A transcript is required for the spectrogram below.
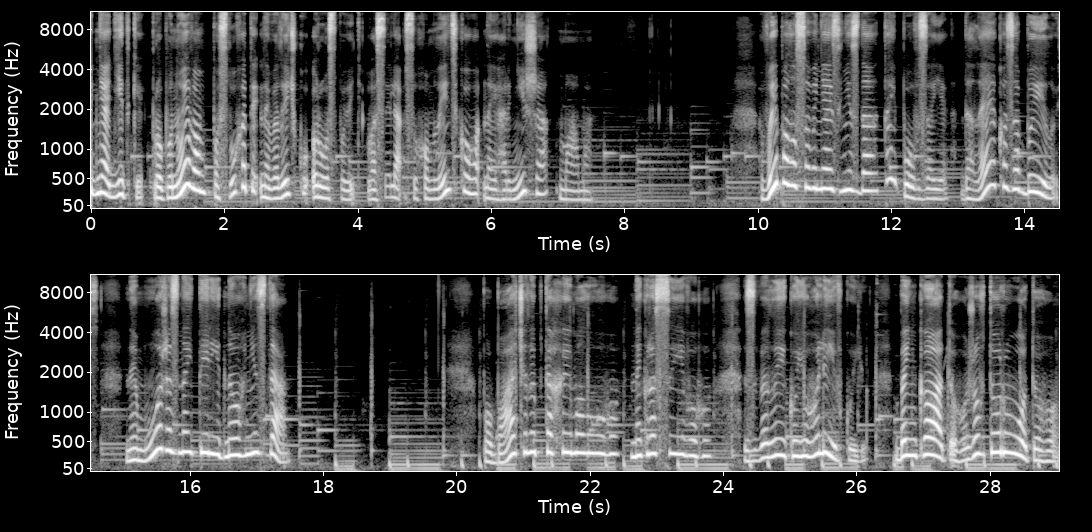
дня, дітки! Пропоную вам послухати невеличку розповідь Василя Сухомлинського Найгарніша мама. Випало совеня із гнізда та й повзає, далеко забилось, не може знайти рідного гнізда. Побачили птахи малого, некрасивого, з великою голівкою, бенькатого, жовторотого.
